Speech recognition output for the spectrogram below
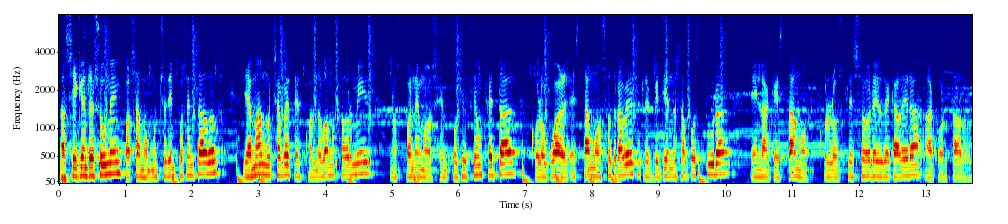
Así que en resumen, pasamos mucho tiempo sentados y además muchas veces cuando vamos a dormir nos ponemos en posición fetal, con lo cual estamos otra vez repitiendo esa postura en la que estamos con los flexores de cadera acortados.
